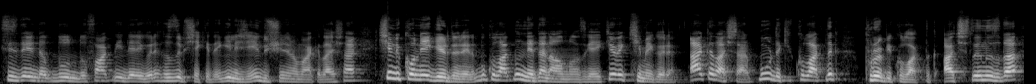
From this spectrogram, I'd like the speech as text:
sizlerin de bulunduğu farklı illere göre hızlı bir şekilde geleceğini düşünüyorum arkadaşlar. Şimdi konuya geri dönelim. Bu kulaklığı neden almanız gerekiyor ve kime göre? Arkadaşlar buradaki kulaklık pro bir kulaklık. Açtığınızda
